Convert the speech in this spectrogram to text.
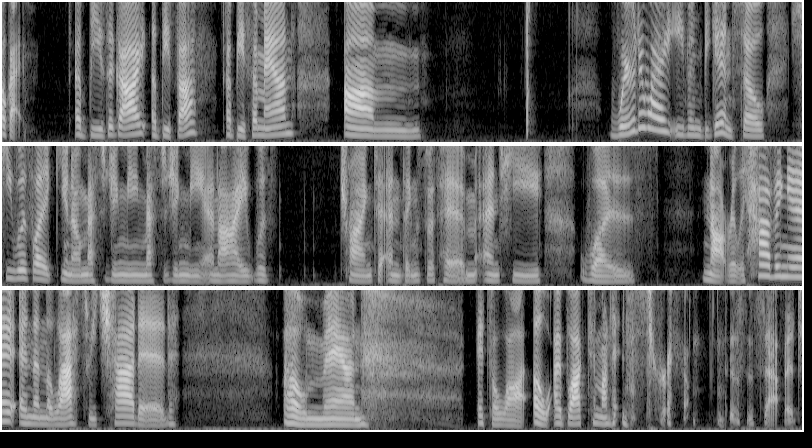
okay, Ibiza guy, Ibiza, Ibiza man. Um, where do I even begin? So he was like, you know, messaging me, messaging me, and I was trying to end things with him, and he was not really having it. And then the last we chatted, oh man, it's a lot. Oh, I blocked him on Instagram. this is savage.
